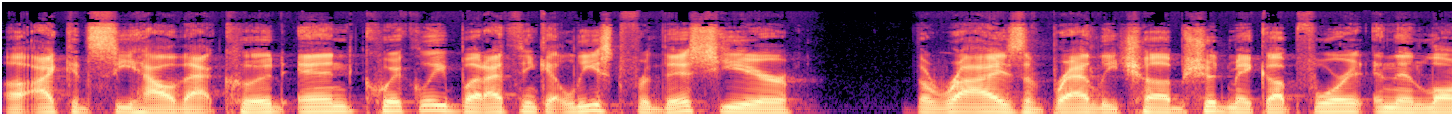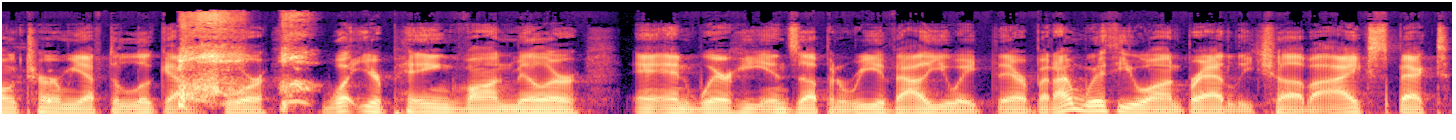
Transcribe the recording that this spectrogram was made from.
uh, I could see how that could end quickly. But I think at least for this year, the rise of Bradley Chubb should make up for it. And then long term, you have to look out for what you're paying Von Miller and where he ends up and reevaluate there. But I'm with you on Bradley Chubb. I expect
